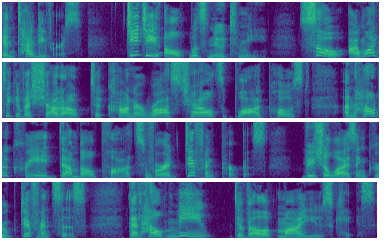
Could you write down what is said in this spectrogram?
and tidyverse. ggalt was new to me, so I want to give a shout out to Connor Rothschild's blog post on how to create dumbbell plots for a different purpose, visualizing group differences, that helped me develop my use case.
